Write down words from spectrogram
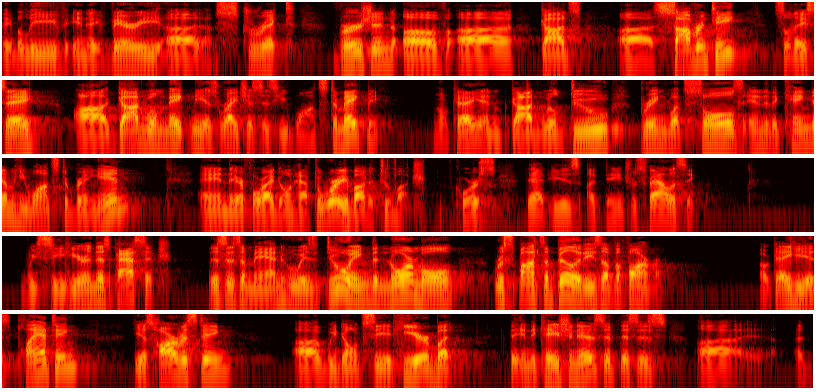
They believe in a very uh, strict version of uh, God's uh, sovereignty. So they say, uh, God will make me as righteous as He wants to make me. Okay? And God will do, bring what souls into the kingdom He wants to bring in, and therefore I don't have to worry about it too much. Of course, that is a dangerous fallacy. We see here in this passage, this is a man who is doing the normal responsibilities of a farmer. Okay? He is planting, he is harvesting. Uh, we don't see it here, but the indication is if this is uh, a,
